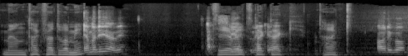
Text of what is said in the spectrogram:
Men tack för att du var med. Ja, men det gör vi. Tack Trevligt. Tack, tack. Tack. Ha det gott.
